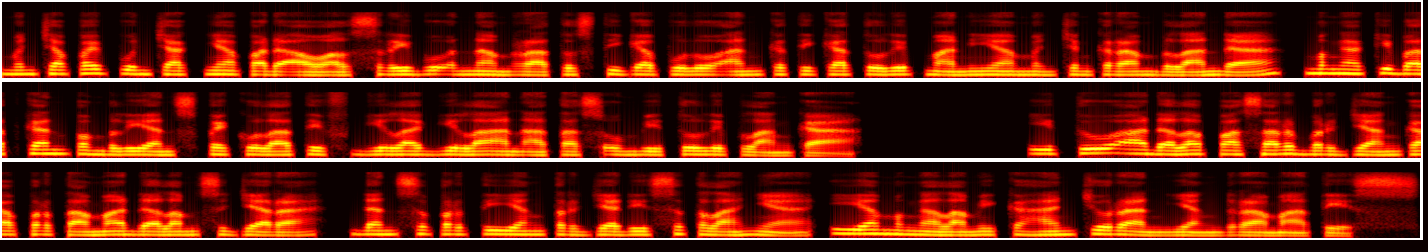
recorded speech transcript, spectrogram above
mencapai puncaknya pada awal 1630-an ketika tulip mania mencengkeram Belanda, mengakibatkan pembelian spekulatif gila-gilaan atas umbi tulip langka. Itu adalah pasar berjangka pertama dalam sejarah, dan seperti yang terjadi setelahnya, ia mengalami kehancuran yang dramatis.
